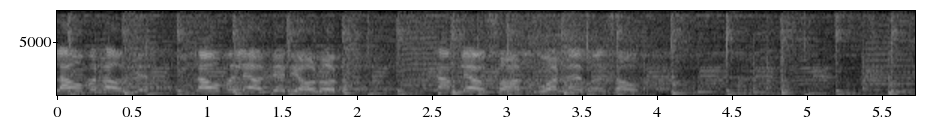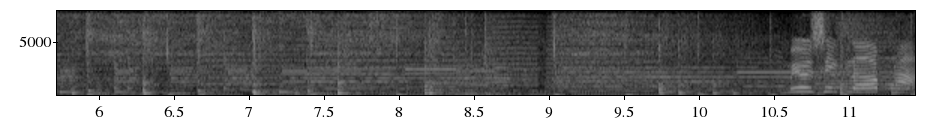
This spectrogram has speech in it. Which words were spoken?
เราเม่เล่าเที่ยเราม่แล้วเดี่ยเดียวเลยล้ำแล้วสอนขวนเลยเมื่อเศร้ามิวสิกเลิฟค่ะ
